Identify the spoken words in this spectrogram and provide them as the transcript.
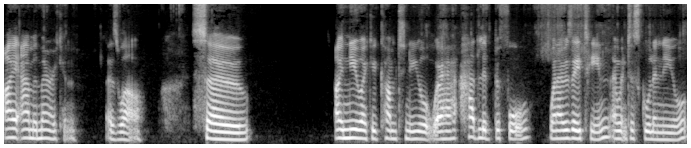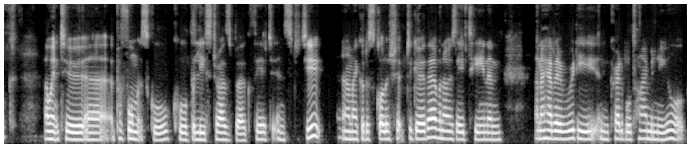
I am American as well, so I knew I could come to New York, where I had lived before. When I was eighteen, I went to school in New York. I went to uh, a performance school called the Lee Strasberg Theatre Institute, and I got a scholarship to go there when I was eighteen, and and I had a really incredible time in New York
